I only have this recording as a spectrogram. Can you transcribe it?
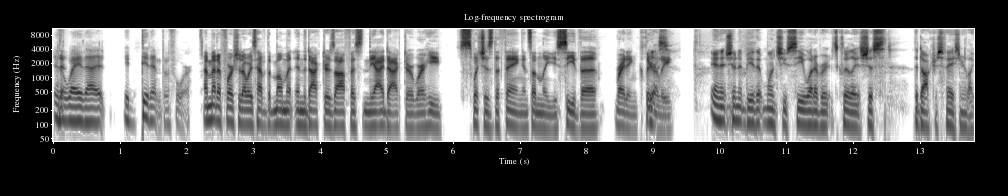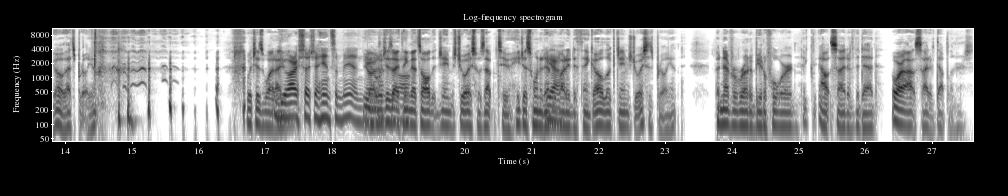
in That- a way that it didn't before. a metaphor should always have the moment in the doctor's office in the eye doctor where he switches the thing and suddenly you see the writing clearly. Yes. And it shouldn't be that once you see whatever it's clearly, it's just the doctor's face, and you're like, "Oh, that's brilliant." which is what I, you are such a handsome man. yeah, Yeah, which is I think all. that's all that James Joyce was up to. He just wanted Yeah. everybody to think, "Oh, look, James Joyce is brilliant," but never wrote a beautiful word outside of the dead or outside of Dubliners.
